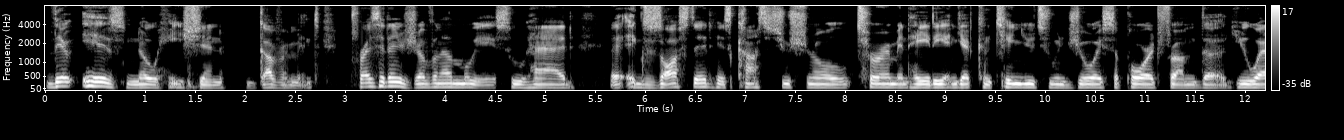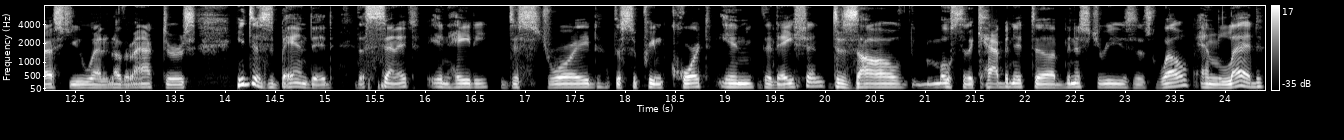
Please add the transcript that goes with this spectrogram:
There is no Haitian government. President Jovenel Moise, who had uh, exhausted his constitutional term in Haiti and yet continued to enjoy support from the US, UN, and other actors, he disbanded the Senate in Haiti, destroyed the Supreme Court in the nation, dissolved most of the cabinet uh, ministries as well, and led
